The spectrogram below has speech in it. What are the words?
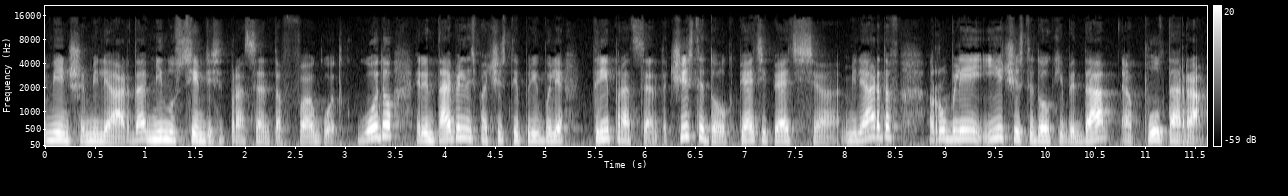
меньше миллиарда, минус 70% год к году. Рентабельность по чистой прибыли 3%. Чистый долг 5,5 миллиардов рублей и чистый долг EBITDA полтора.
